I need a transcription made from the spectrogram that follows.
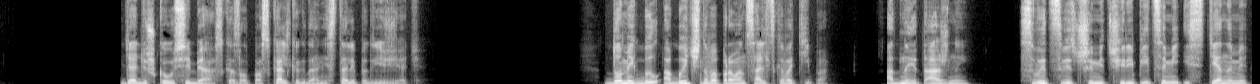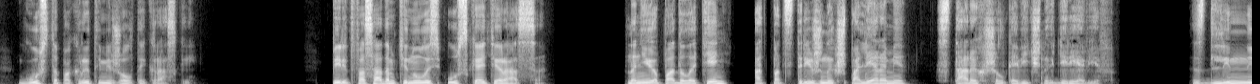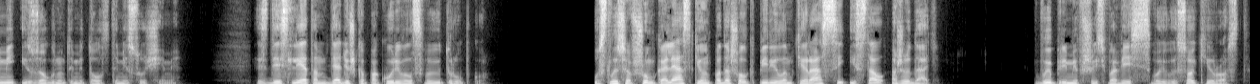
«Дядюшка у себя», — сказал Паскаль, когда они стали подъезжать. Домик был обычного провансальского типа. Одноэтажный, с выцветшими черепицами и стенами, густо покрытыми желтой краской. Перед фасадом тянулась узкая терраса. На нее падала тень от подстриженных шпалерами старых шелковичных деревьев с длинными изогнутыми толстыми сучьями. Здесь летом дядюшка покуривал свою трубку. Услышав шум коляски, он подошел к перилам террасы и стал ожидать, выпрямившись во весь свой высокий рост.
